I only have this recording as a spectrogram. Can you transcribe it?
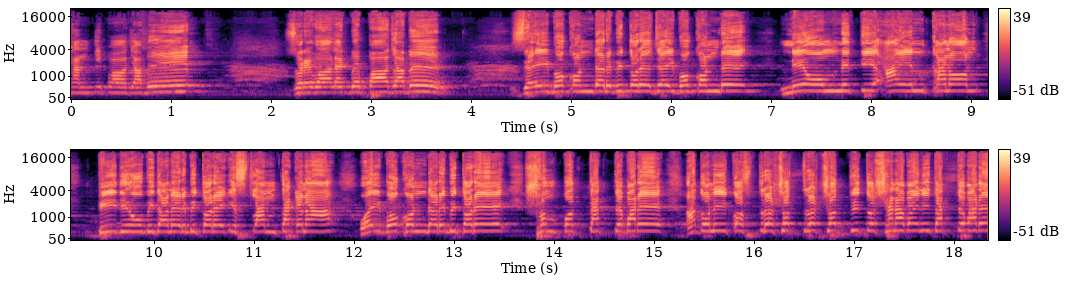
শান্তি পাওয়া যাবে। জোরে বল একবে পাওয়া যাবে। যেই ভূখণ্ডের ভিতরে, যেই ভূখণ্ডে নিয়ম, নীতি, আইন, কানুন বিধি বিধানের ভিতরে ইসলাম থাকে না, ওই ভূখণ্ডের ভিতরে সম্পদ থাকতে পারে, আধুনিক অস্ত্র শস্ত্র সজ্জিত সেনাবাহিনী থাকতে পারে,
